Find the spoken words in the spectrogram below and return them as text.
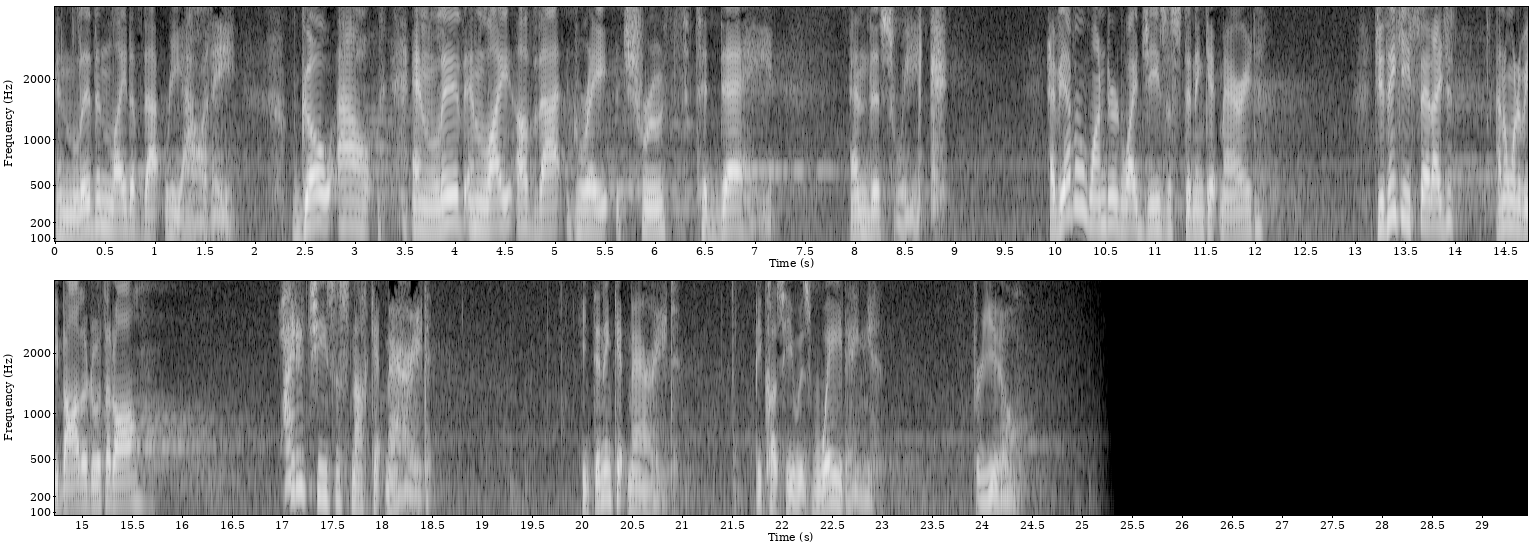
and live in light of that reality. Go out and live in light of that great truth today and this week. Have you ever wondered why Jesus didn't get married? Do you think he said, I just, I don't want to be bothered with it all? Why did Jesus not get married? He didn't get married because he was waiting for you.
